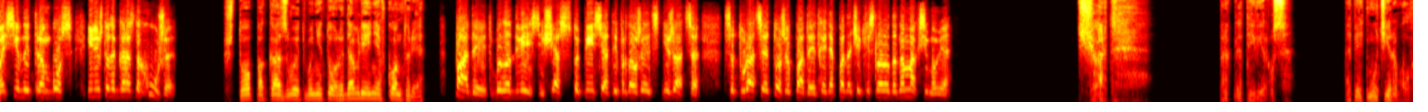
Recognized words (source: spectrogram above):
массивный тромбоз или что-то гораздо хуже. Что показывают мониторы? Давление в контуре? Падает. Было 200, сейчас 150 и продолжает снижаться. Сатурация тоже падает, хотя подача кислорода на максимуме. Черт! Проклятый вирус. Опять мутировал.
